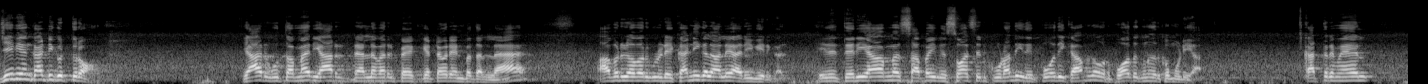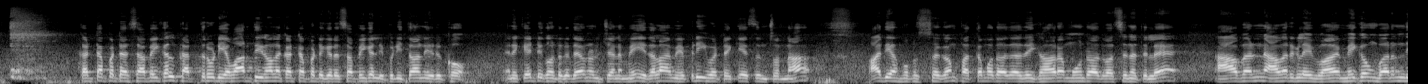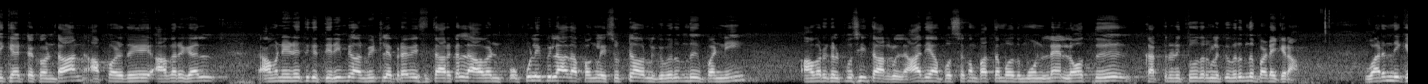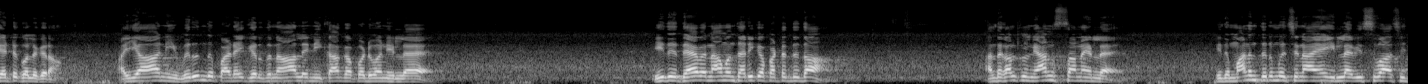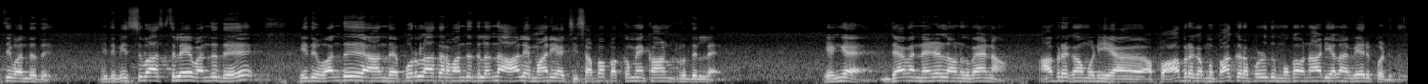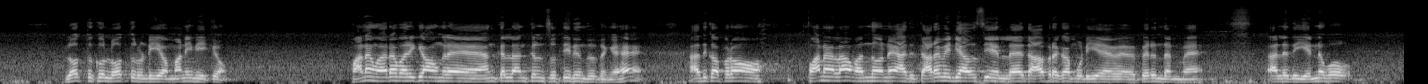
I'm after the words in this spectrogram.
ஜீவியம் காட்டி கொடுத்துரும். யார் உத்தமர் யார் நல்லவர் பெ- கெட்டவர் என்பதல்ல. அவர்கள் அவர்களுடைய கனிகளாலே அறிவீர்கள். இது தெரியாமல் சபை விசுவாசிக்கக்கூடாது இதை போதிக்காமல் ஒரு போதகனும் இருக்க முடியாது. கத்திர மேல் கட்டப்பட்ட சபைகள் கர்த்தருடைய வார்த்தையினால் கட்டப்பட்டுகிற சபைகள் இப்படித்தான் இருக்கும். என்னை கேட்டுக்கொண்டிருக்க தேவனுடைய ஜனமே இதெல்லாம் எப்படி இவற்ற கேஸுன்னு சொன்னால் ஆதி புஸ்தகம் பத்தொன்பதாவது அதிகாரம் மூன்றாவது வசனத்தில் அவன் அவர்களை வ- மிகவும் வருந்தி கேட்டுக்கொண்டான். அப்பொழுது அவர்கள் அவனிடத்துக்கு திரும்பி அவன் வீட்டில் பிரவேசித்தார்கள். அவன் பு- புளிப்பில்லாத அப்பங்களை சுட்டு அவர்களுக்கு விருந்து பண்ணி அவர்கள் புசித்தார்கள். ஆதியாம் புஸ்தகம் பத்தொம்போது மூணில் லோத்து கத்தருடைய தூதர்களுக்கு விருந்து படைக்கிறான். வருந்தி கேட்டுக்கொள்ளுகிறான். ஐயா நீ விருந்து படைக்கிறதுனால நீ காக்கப்படுவன் இல்லை. இது தேவநாமம் தரிக்கப்பட்டது தான் அந்த காலத்தில் ஞானஸ்தானம் இல்லை. இது மனம் திரும்பிச்சுனாயே இல்லை விசுவாசித்து வந்தது. இது விசுவாசத்திலே வந்தது. இது வந்து அந்த பொருளாதாரம் வந்ததுலேருந்து ஆளே மாறியாச்சு. சபை பக்கமே காண்றதில்ல. எங்கே? தேவன் நிழல் அவனுக்கு வேணாம். ஆபிரகாமுடைய அப்போ ஆபிரகாமை பார்க்குற பொழுது முக நாடியெல்லாம் வேறுபடுது. லோத்துக்கும் லோத்தனுடைய மனைவிக்கும் பணம் வர வரைக்கும் அவங்கள அங்கிள் அங்கிள்னு சுற்றி இருந்ததுங்க. அதுக்கப்புறம் பணம்லாம் வந்தோடனே அது தர வேண்டிய அவசியம் இல்லை. அது ஆபிரகாமுடைய பெருந்தன்மை. அல்லது என்னவோ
